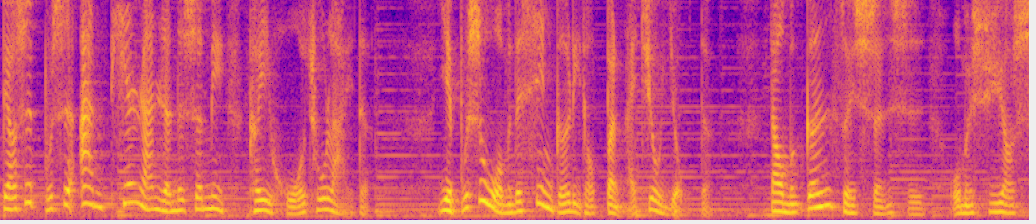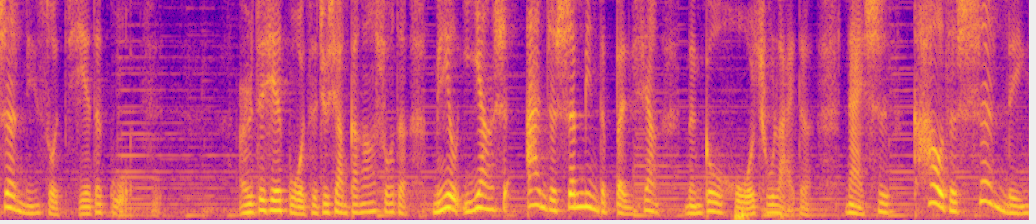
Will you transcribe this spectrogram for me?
表示不是按天然人的生命可以活出来的，也不是我们的性格里头本来就有的。当我们跟随神时，我们需要圣灵所结的果子，而这些果子就像刚刚说的，没有一样是按着生命的本相能够活出来的，乃是靠着圣灵，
